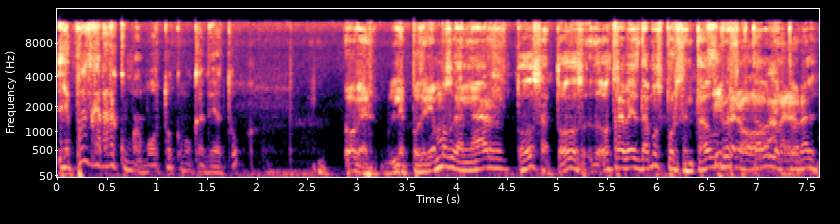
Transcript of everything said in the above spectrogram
¿le puedes ganar a Kumamoto como candidato? A ver, le podríamos ganar todos a todos. Otra vez damos por sentado un resultado electoral.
